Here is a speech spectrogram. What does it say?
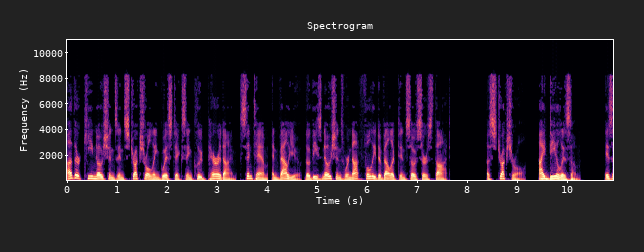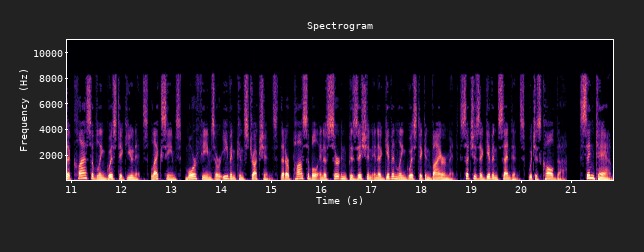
Other key notions in structural linguistics include paradigm, syntagm, and value though these notions were not fully developed in Saussure's thought. A structural Idealism is a class of linguistic units lexemes, morphemes or even constructions that are possible in a certain position in a given linguistic environment such as a given sentence, which is called the syntagm.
